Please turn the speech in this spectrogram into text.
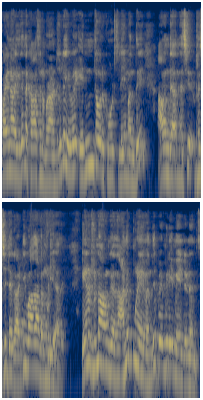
பயனாளிக்கு இந்த காசு அனுப்பலான்னு சொல்லி இவர் எந்த ஒரு கோர்ட்ஸ்லேயும் வந்து அவன் அந்த ரிசிட்டை காட்டி வாதாட முடியாது. ஏன்னு சொன்னால் அவங்க அந்த அனுப்புனை வந்து ஃபெமிலி மெயின்டெனன்ஸ்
